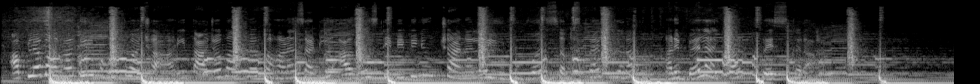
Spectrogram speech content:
आपल्या भागातील महत्त्वाच्या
